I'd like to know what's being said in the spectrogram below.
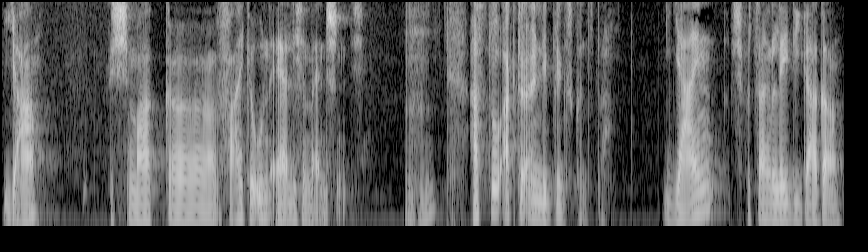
Ja, ich mag äh, feige, unehrliche Menschen nicht. Hast du aktuell einen Lieblingskünstler? Jein, ich würde sagen Lady Gaga.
